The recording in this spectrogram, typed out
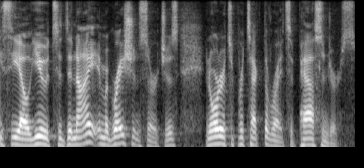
ACLU to deny immigration searches in order to protect the rights of passengers.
